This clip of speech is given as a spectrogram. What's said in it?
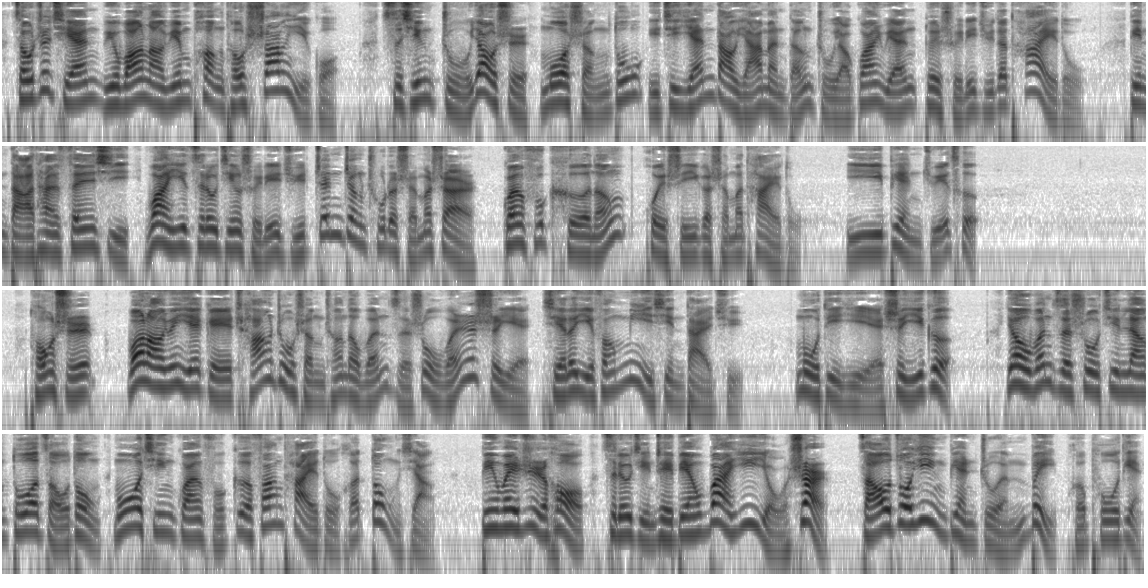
走之前与王朗云碰头商议过，此行主要是摸省都以及盐道衙门等主要官员对水利局的态度。并打探分析，万一自流井水利局真正出了什么事儿，官府可能会是一个什么态度，以便决策。同时，王朗云也给常驻省城的文子树文师爷写了一封密信带去，目的也是一个，要文子树尽量多走动，摸清官府各方态度和动向，并为日后自流井这边万一有事儿，早做应变准备和铺垫。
